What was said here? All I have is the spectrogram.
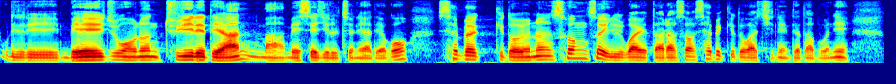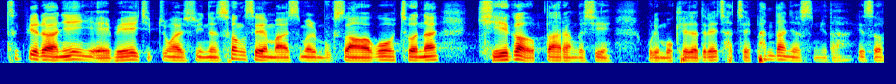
우리들이 매주 오는 주일에 대한 마- 메시지를 전해야 되고 새벽 기도는 성서 일과에 따라서 새벽 기도가 진행되다 보니 특별하니 예배에 집중할 수 있는 성서의 말씀을 묵상하고 전할 기회가 없다라는 것이 우리 목회자들의 자체 판단이었습니다. 그래서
